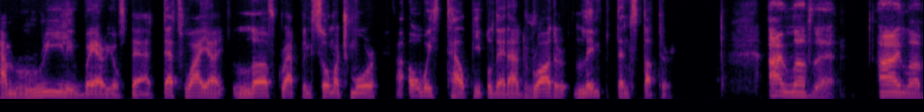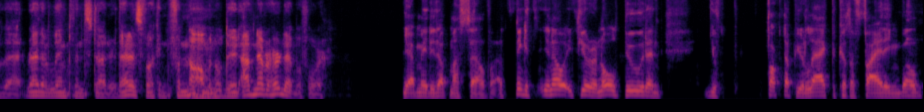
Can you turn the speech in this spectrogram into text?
I'm really wary of that. That's why I love grappling so much more. I always tell people that I'd rather limp than stutter. I love that. I love that. Rather limp than stutter. That is fucking phenomenal, dude. I've never heard that before. Yeah, I made it up myself. I think it's, you know, if you're an old dude and you've fucked up your leg because of fighting, well,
